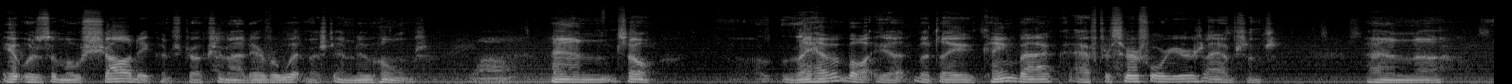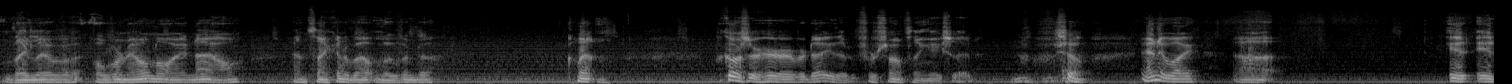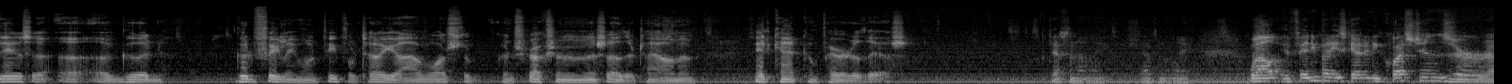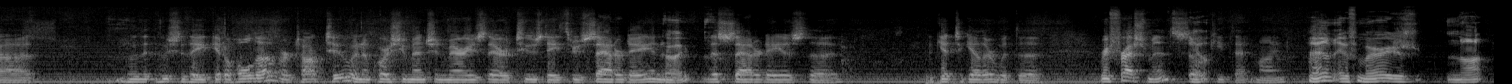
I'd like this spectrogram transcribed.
it was the most shoddy construction I'd ever witnessed in new homes. Wow. And so they haven't bought yet, but they came back after three or four years absence. And uh, they live over in Illinois now and thinking about moving to Clinton. Because they're here every day for something, he said. So, anyway, uh, it, it is a, a, a good good feeling when people tell you I've watched the construction in this other town and it can't compare to this. Definitely, definitely. Well, if anybody's got any questions or uh, who, th- who should they get a hold of or talk to? And of course, you mentioned Mary's there Tuesday through Saturday, and Right. this Saturday is the, the get together with the refreshments. So Yeah. keep that in mind. And if Mary's not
